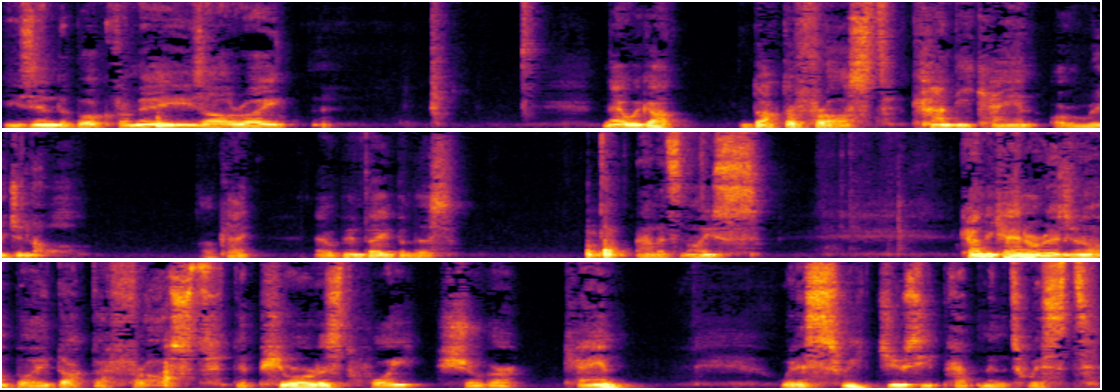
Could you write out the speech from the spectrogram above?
he's in the book for me. He's all right. Now we got Dr. Frost Candy Cane Original. Okay. Now I've been vaping this. And it's nice. Candy Cane Original by Dr. Frost. The purest white sugar cane with a sweet juicy peppermint twist.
